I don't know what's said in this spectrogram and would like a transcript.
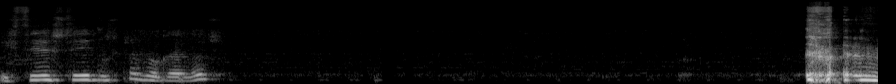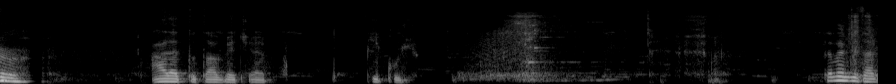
I chcę jeszcze jedną sprawę ogarnąć. Ale to tam wiecie, pikuś. To będzie tak,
